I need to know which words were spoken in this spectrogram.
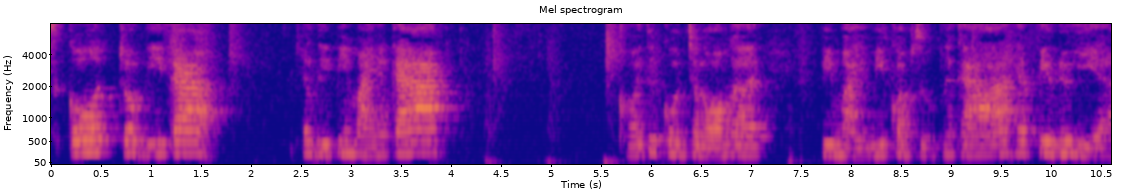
สโกตโชคดีค่ะโช คดีปีใหม่นะคะ ขอให้ทุกคนฉลองเลยปีใหม่มีความสุขนะคะ Happy New Year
